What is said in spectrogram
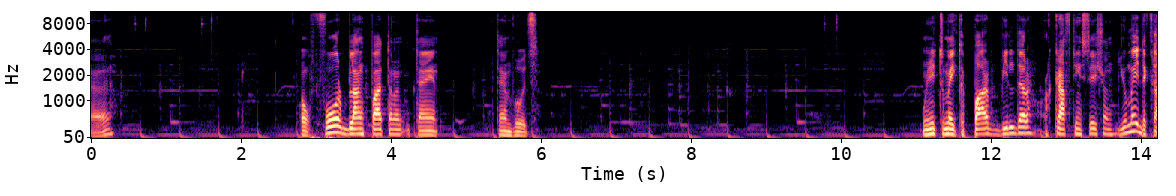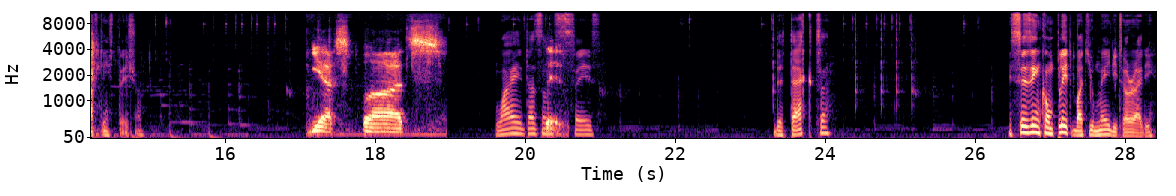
Uh, oh, 4 blank pattern, 10, 10 woods. We need to make a part builder or crafting station. You made the crafting station. Yes, but Why doesn't it say detect? It says incomplete, but you made it already.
